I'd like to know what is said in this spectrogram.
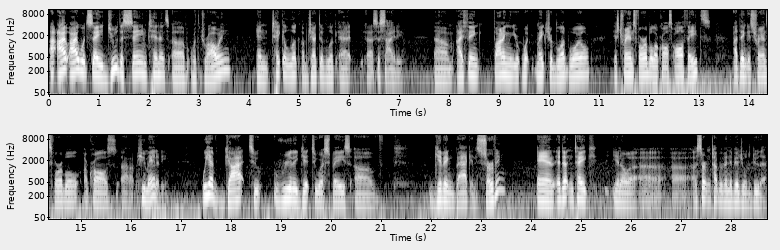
I, I I would say do the same tenets of withdrawing, and take a look, objective look at uh, society. Um, I think finding your, what makes your blood boil is transferable across all faiths. I think it's transferable across uh, humanity. We have got to really get to a space of giving back and serving, and it doesn't take you know a, a, a certain type of individual to do that.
